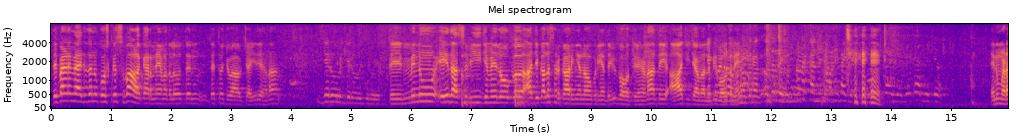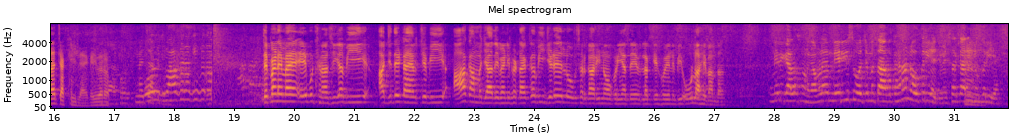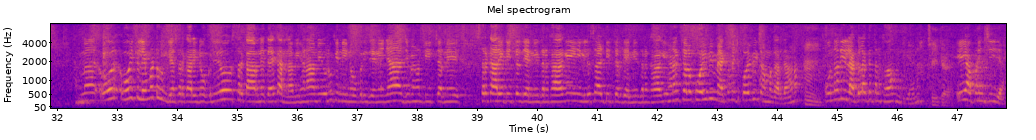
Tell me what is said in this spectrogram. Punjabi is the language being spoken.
ਤੇ ਭੈਣੇ ਮੈਂ ਅੱਜ ਤੁਹਾਨੂੰ ਕੁਝ ਕੁ ਸਵਾਲ ਕਰਨੇ ਆ ਮਤਲਬ ਤੈਨੂੰ ਤੇਥੋਂ ਜਵਾਬ ਚਾਹੀਦੇ ਹਨਾ? ਜਰੂਰ ਜਰੂਰ ਜਰੂਰ। ਤੇ ਮੈਨੂੰ ਇਹ ਦੱਸ ਵੀ ਜਿਵੇਂ ਲੋਕ ਅੱਜ ਕੱਲ ਸਰਕਾਰੀਆਂ ਨੌਕਰੀਆਂ ਤੇ ਵੀ ਬਹੁਤ ਨੇ ਹਨਾ? ਤੇ ਆਹ ਚੀਜ਼ਾਂ ਵੱਲ ਵੀ ਬਹੁਤ ਨੇ। ਉਧਰ ਦੇਖ ਮੂੰਹ ਤੇ ਕੰਨ ਚ ਪਾਣੀ ਖਾਈਏ ਇਹਨੂੰ ਮੜਾ ਚੱਕ ਹੀ ਲੈ ਕਈ ਵਾਰ। ਮੈਂ ਤੇ ਭੈਣੇ ਮੈਂ ਇਹ ਪੁੱਛਣਾ ਸੀਗਾ ਵੀ ਅੱਜ ਦੇ ਟਾਈਮ 'ਚ ਵੀ ਆਹ ਕੰਮ ਜ਼ਿਆਦਾ ਬੈਨੀਫਿਟ ਆ ਕਿ ਵੀ ਜਿਹੜੇ ਲੋਕ ਸਰਕਾਰੀ ਨੌਕਰੀਆਂ ਤੇ ਲੱਗੇ ਹੋਏ ਨੇ ਵੀ ਉਹ ਲਾਹੇਵੰਦ ਆ? ਮੇਰੀ ਗੱਲ ਸੁਣ ਗਮਲਾ ਮੇਰੀ ਸੋਚ ਮੁਤਾਬਕ ਹੈ ਨਾ ਨੌਕਰੀ ਹੈ ਜਿਵੇਂ ਸਰਕਾਰੀ ਨੌਕਰੀ ਹੈ ਮੈਂ ਉਹ ਉਹ ਇੱਕ ਲਿਮਟ ਹੁੰਦੀ ਹੈ ਸਰਕਾਰੀ ਨੌਕਰੀ ਦੀ, ਉਹ ਸਰਕਾਰ ਨੇ ਤੈਅ ਕਰਨਾ ਵੀ ਹਨਾ ਵੀ ਉਹਨੂੰ ਕਿੰਨੀ ਨੌਕਰੀ ਦੇਣੀ ਹੈ ਜਾਂ ਜਿਵੇਂ ਹੁਣ ਟੀਚਰ ਨੇ ਸਰਕਾਰੀ ਟੀਚਰ ਦੀ ਇੰਨੀ ਤਨਖਾਹ ਗਈ ਇੰਗਲਿਸ਼ ਵਾਲੇ ਟੀਚਰ ਦੀ ਇੰਨੀ ਤਨਖਾਹ ਗਈ ਹਨਾ ਚਲੋ ਕੋਈ ਵੀ ਮਹਿਕਮੇ 'ਚ ਕੋਈ ਵੀ ਕੰਮ ਕਰਦਾ ਹਨਾ ਉਹਨਾਂ ਦੀ ਅਲੱਗ-ਅਲੱਗ ਤਨਖਾਹ ਹੁੰਦੀ ਹੈ ਨਾ ਠੀਕ ਹੈ। ਇਹ ਆਪਣੀ ਚੀਜ਼ ਹੈ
